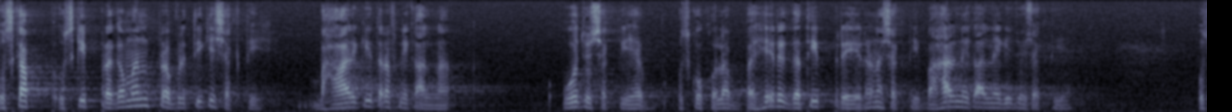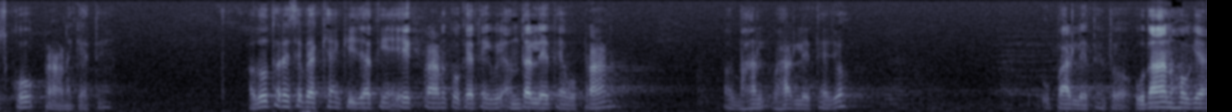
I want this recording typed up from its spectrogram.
उसका, उसकी प्रगमन प्रवृत्ति की शक्ति, बाहर की तरफ़ निकालना, वो जो शक्ति है, उसको खोला बहिर्गति प्रेरण शक्ति, बाहर निकालने की जो शक्ति है, उसको प्राण कहते हैं। और दो तरह से व्याख्या की जाती है। एक प्राण को कहते हैं कि अंदर लेते हैं वो प्राण, और बाहर बाहर लेते हैं जो उपार लेते हैं। तो उदान हो गया।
